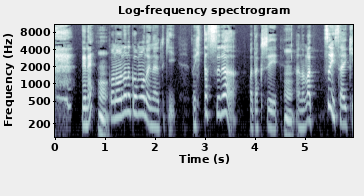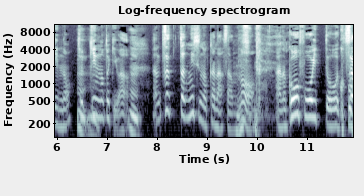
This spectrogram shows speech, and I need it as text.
でね、うん。この女の子モードになる時ひたすら私、うん。あのまあ、つい最近の直近の時は、うん。あのずっと西野カナさんの「あの Go for It」をずっ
